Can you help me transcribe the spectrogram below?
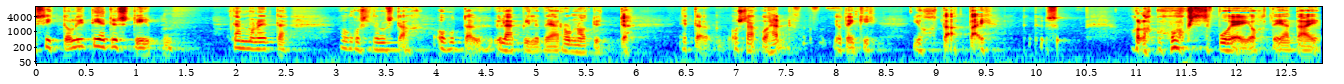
sitten oli tietysti tämmöinen, että onko se tämmöistä ohutta yläpilveä runotyttö, että osaako hän jotenkin johtaa tai olla kokouksessa puheenjohtaja, tai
